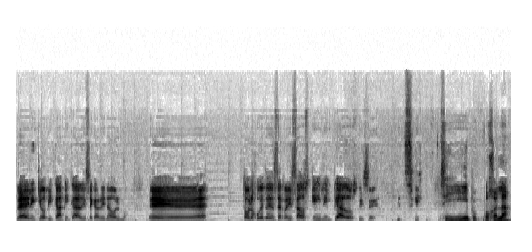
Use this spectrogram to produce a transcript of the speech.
La Evelyn quedó pica pica, dice Carolina Olmo. Eh, todos los juguetes deben ser revisados y limpiados, dice. Sí. sí, pues, ojalá,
